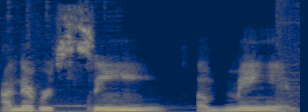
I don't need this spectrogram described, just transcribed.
I never seen a man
